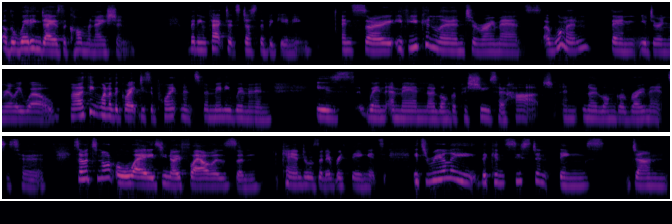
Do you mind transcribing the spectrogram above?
or the wedding day as the culmination. But in fact, it's just the beginning. And so if you can learn to romance a woman, then you're doing really well. I think one of the great disappointments for many women is when a man no longer pursues her heart and no longer romances her. So it's not always, you know, flowers and candles and everything. It's it's really the consistent things done,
